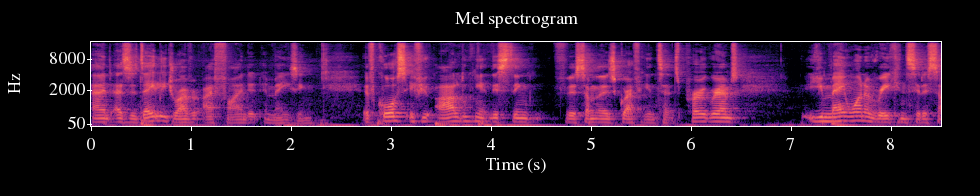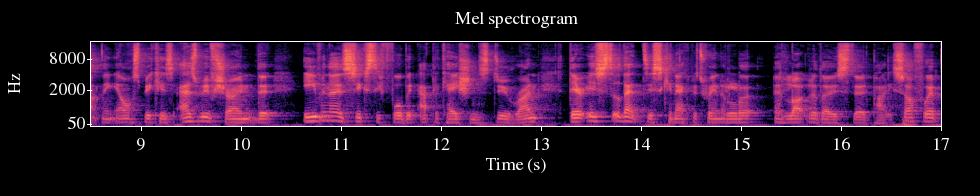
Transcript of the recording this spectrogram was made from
and as a daily driver, I find it amazing. Of course, if you are looking at this thing for some of those graphic intense programs, you may want to reconsider something else because as we've shown that even though 64-bit applications do run, there is still that disconnect between a lot of those third-party software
